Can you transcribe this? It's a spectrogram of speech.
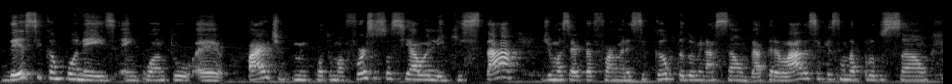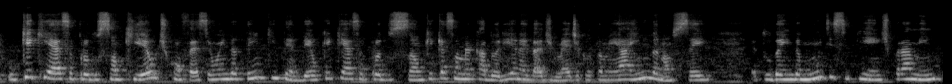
desse camponês enquanto é, parte, enquanto uma força social ali que está, de uma certa forma, nesse campo da dominação, atrelada a essa questão da produção, o que, que é essa produção que eu te confesso, eu ainda tenho que entender o que, que é essa produção, o que, que é essa mercadoria na Idade Média, que eu também ainda não sei, é tudo ainda muito incipiente para mim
